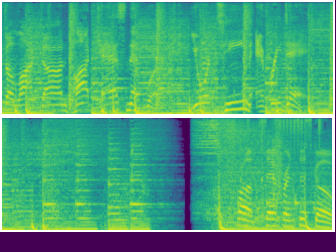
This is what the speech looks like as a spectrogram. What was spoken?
the Locked On Podcast Network, your team every day. From San Francisco,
